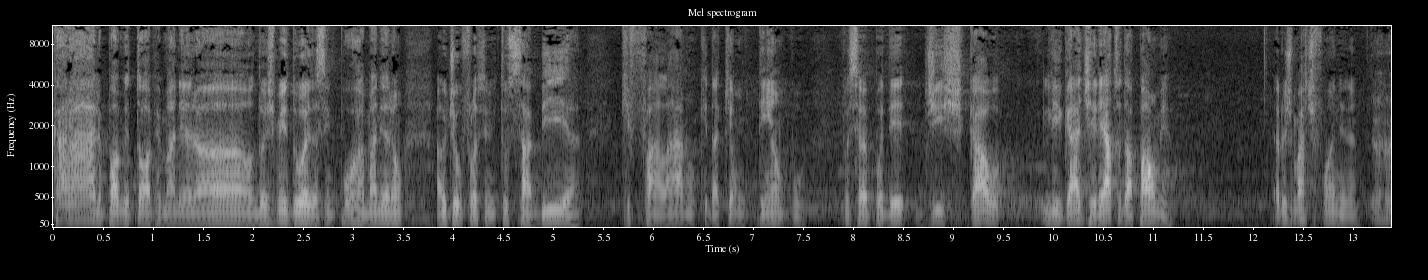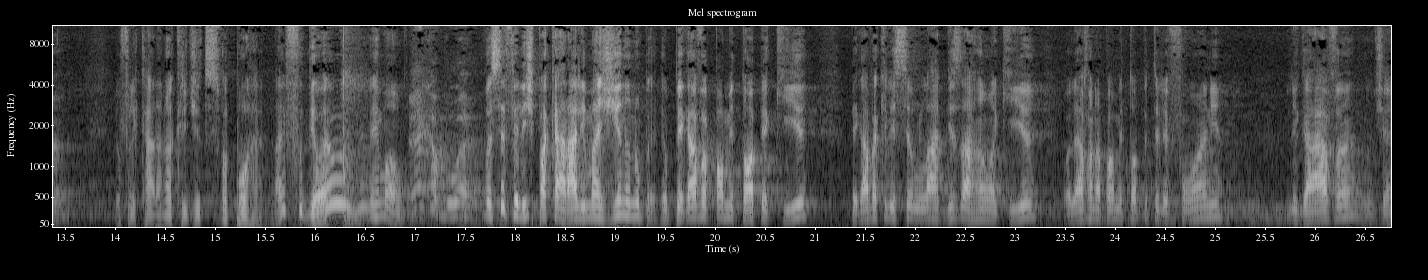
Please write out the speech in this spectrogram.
Caralho, Palm Top, maneirão, 2002, assim, porra, maneirão. Aí o Diogo falou assim: tu sabia que falaram que daqui a um tempo você vai poder discar, ligar direto da Palme. Era o smartphone, né? Uhum. Eu falei, cara, não acredito. Isso, porra, aí fudeu. Eu, meu irmão. É, acabou. É. Você feliz pra caralho. Imagina, no, eu pegava a Palm Top aqui, pegava aquele celular bizarrão aqui, olhava na Palm Top o telefone, ligava, não tinha,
